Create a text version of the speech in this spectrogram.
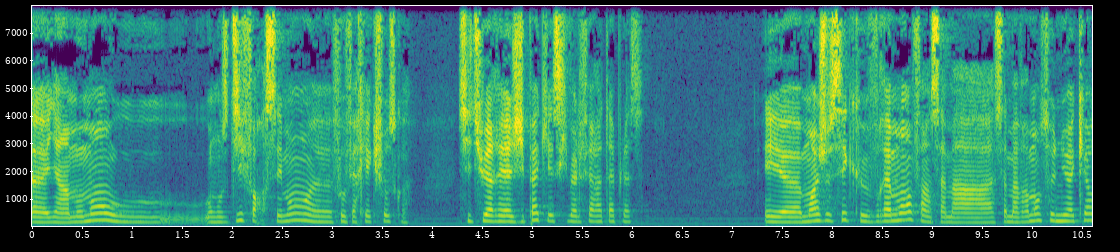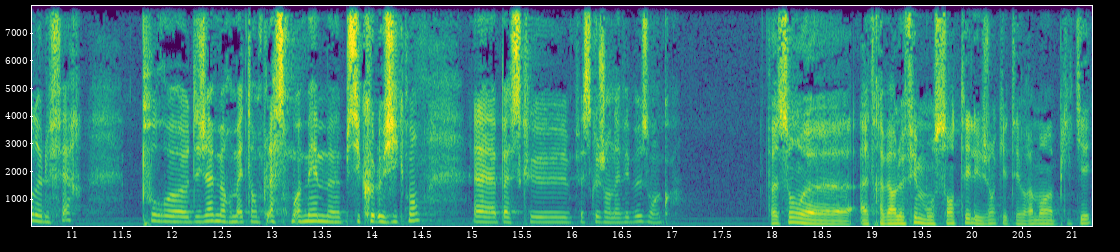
euh, il y a un moment où on se dit forcément, euh, faut faire quelque chose, quoi. Si tu réagis pas, qu'est-ce qui va le faire à ta place? Et euh, moi, je sais que vraiment, enfin, ça m'a, ça m'a vraiment tenu à cœur de le faire pour euh, déjà me remettre en place moi-même euh, psychologiquement, parce que parce que j'en avais besoin, quoi. De toute façon, à travers le film, on sentait les gens qui étaient vraiment impliqués.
